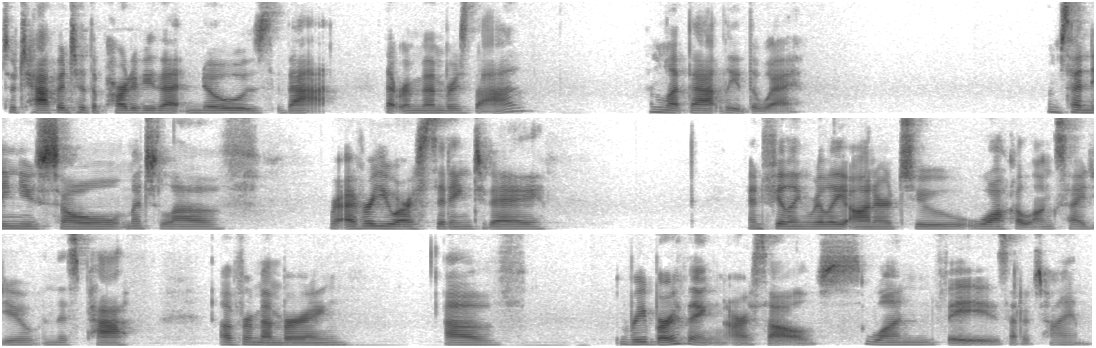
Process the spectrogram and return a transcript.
So tap into the part of you that knows that, that remembers that, and let that lead the way. I'm sending you so much love wherever you are sitting today and feeling really honored to walk alongside you in this path of remembering, of rebirthing ourselves one phase at a time.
